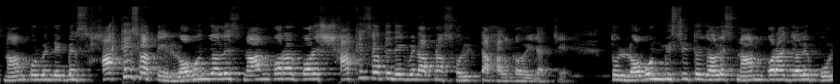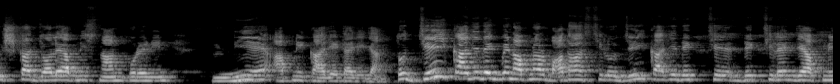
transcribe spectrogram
স্নান করবেন, দেখবেন সাথে সাথে লবণ জলে স্নান করার পরে সাথে সাথে দেখবেন আপনার শরীরটা হালকা হয়ে যাচ্ছে। তো লবণ মিশ্রিত জলে স্নান করার জলে, পরিষ্কার জলে আপনি স্নান করে নিন, নিয়ে আপনি কাজে টাজে যান। তো যেই কাজে দেখবেন আপনার বাধা আসছিল, যেই কাজে দেখছে, দেখছিলেন যে আপনি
